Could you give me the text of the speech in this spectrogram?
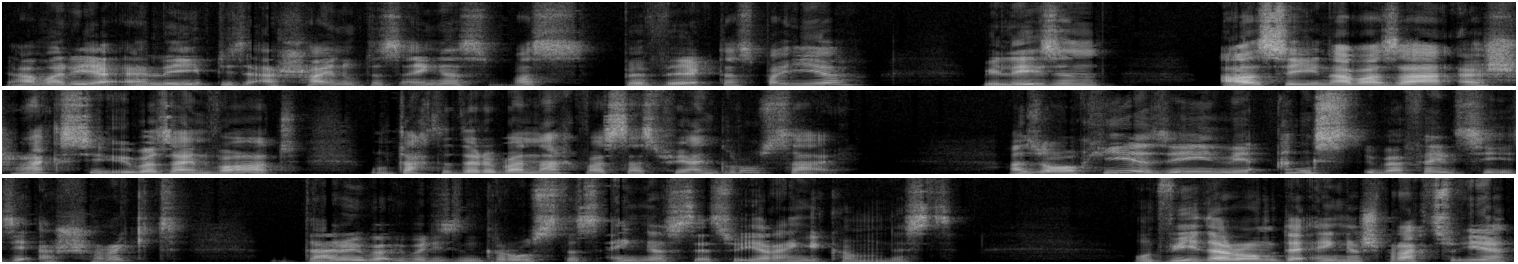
Ja, Maria erlebt diese Erscheinung des Engels. Was bewirkt das bei ihr? Wir lesen, als sie ihn aber sah, erschrak sie über sein Wort und dachte darüber nach, was das für ein Gruß sei. Also auch hier sehen wir, Angst überfällt sie. Sie erschreckt darüber, über diesen Gruß des Engels, der zu ihr reingekommen ist. Und wiederum der Engel sprach zu ihr,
